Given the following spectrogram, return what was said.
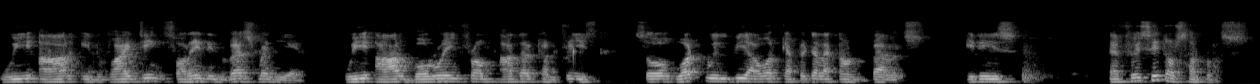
we are inviting foreign investment here. We are borrowing from other countries. So what will be our capital account balance? It is deficit or surplus?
